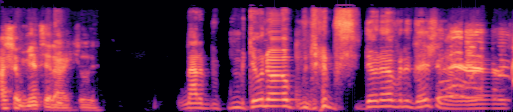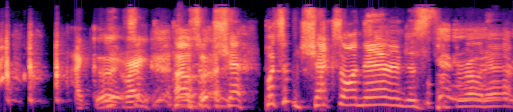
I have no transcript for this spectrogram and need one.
I should mint it actually. Not a doing open doing open edition. Over here. I could, Put right? Some, I put, some che- put some checks on there and just throw it out.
